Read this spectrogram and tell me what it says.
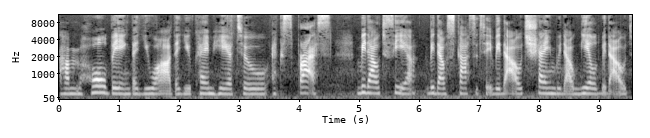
um, whole being that you are, that you came here to express without fear, without scarcity, without shame, without guilt, without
